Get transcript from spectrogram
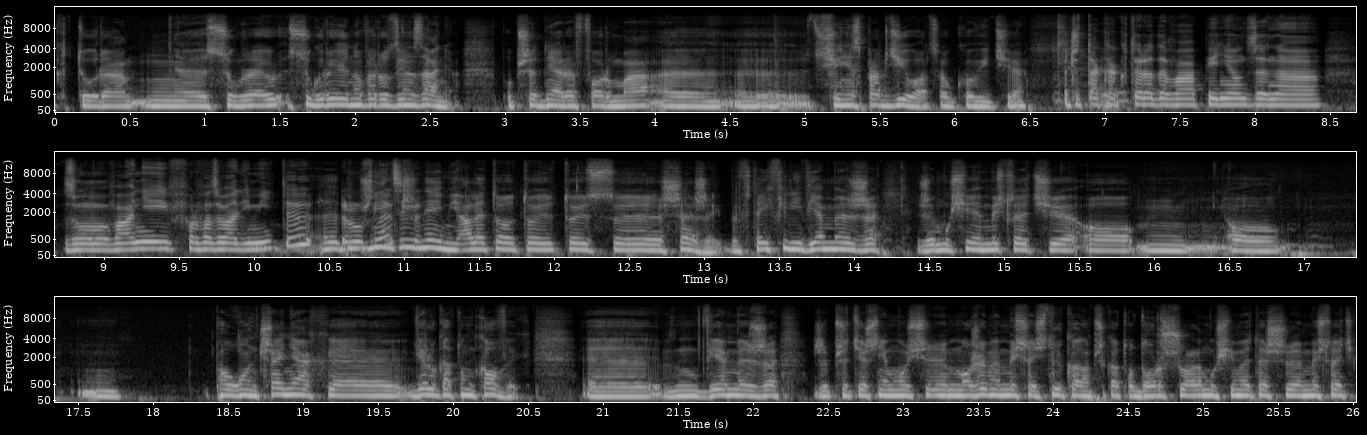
która mm, sugeruje, nowe rozwiązania. Poprzednia reforma się nie sprawdziła całkowicie. Czy taka, która dawała pieniądze na złomowanie i wprowadzała limity różne? Między innymi, ale to, to, to jest szerzej. W tej chwili wiemy, że, że musimy myśleć o, mm, o połączeniach e, wielogatunkowych. E, wiemy, że, że przecież nie musi, możemy myśleć tylko na przykład o dorszu, ale musimy też myśleć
